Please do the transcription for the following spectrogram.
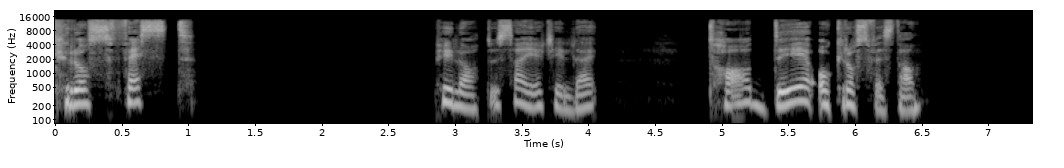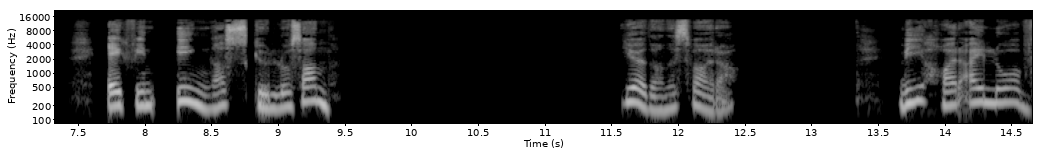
Krossfest! Pilatus sier til deg, Ta det og krossfest han. Eg finn inga skuld hos han. Jødane svara, Vi har ei lov,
